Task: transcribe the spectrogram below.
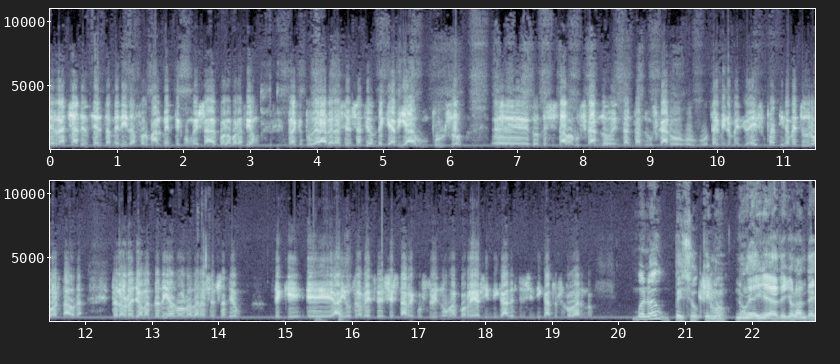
de rachar en certa medida formalmente con esa colaboración para que pudera haber a sensación de que había un pulso eh, donde se estaba buscando, intentando buscar o, o, o término medio. Eso prácticamente durou hasta ahora. Pero ahora Yolanda Díaz volve a dar a sensación de que eh, hai outra vez se está reconstruindo unha correa sindical entre sindicatos e goberno. Bueno, eu penso Eso... que non, non é a idea de Yolanda. É,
